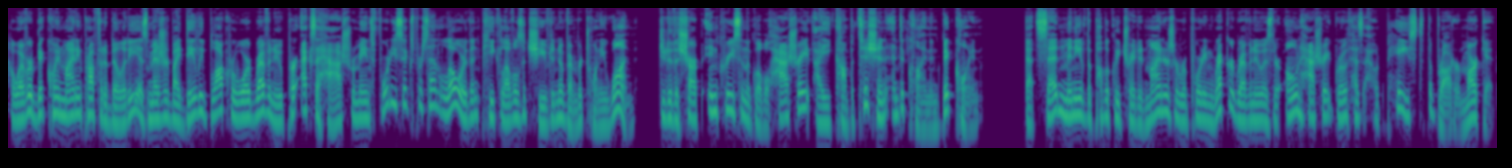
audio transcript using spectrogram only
However, Bitcoin mining profitability, as measured by daily block reward revenue per exahash, remains 46% lower than peak levels achieved in November 21, due to the sharp increase in the global hash rate, i.e., competition, and decline in Bitcoin. That said, many of the publicly traded miners are reporting record revenue as their own hash rate growth has outpaced the broader market.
